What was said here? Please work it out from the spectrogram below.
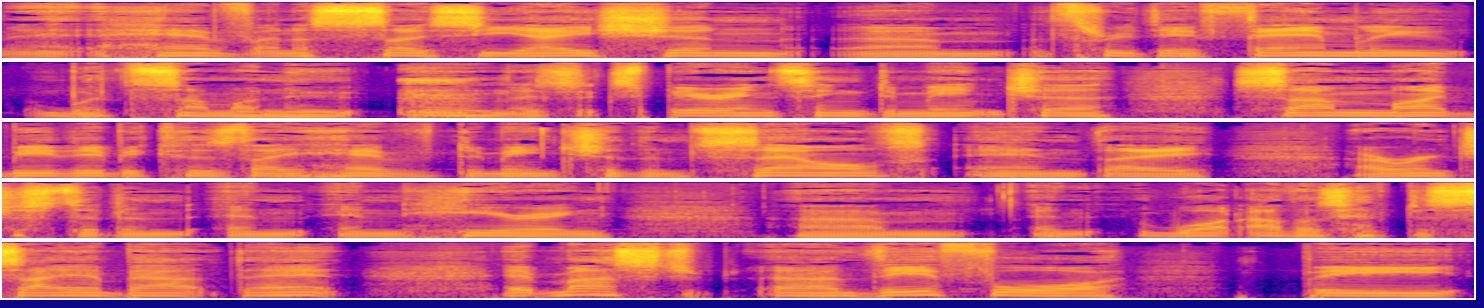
have an association um, through their family with someone who is experiencing dementia. Some might be there because they have dementia themselves and they are interested in, in, in hearing um, and what others have to say about that. It must uh, therefore be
